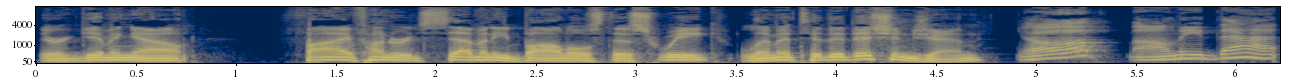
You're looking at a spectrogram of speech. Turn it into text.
They're giving out 570 bottles this week, limited edition, Jen. Oh, I'll need that.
